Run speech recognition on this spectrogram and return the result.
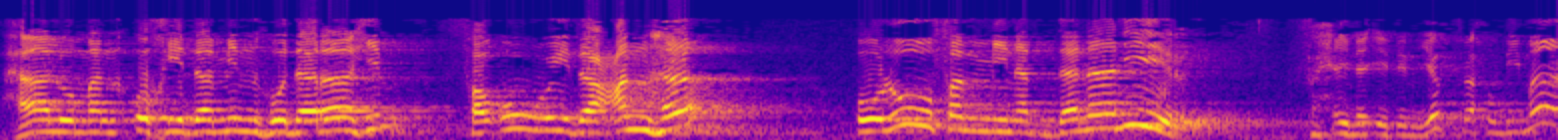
Halu man ukhida minhu darahim fa'uwida anha ulufan minad dananir. Fahina idin yafrahu bima.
